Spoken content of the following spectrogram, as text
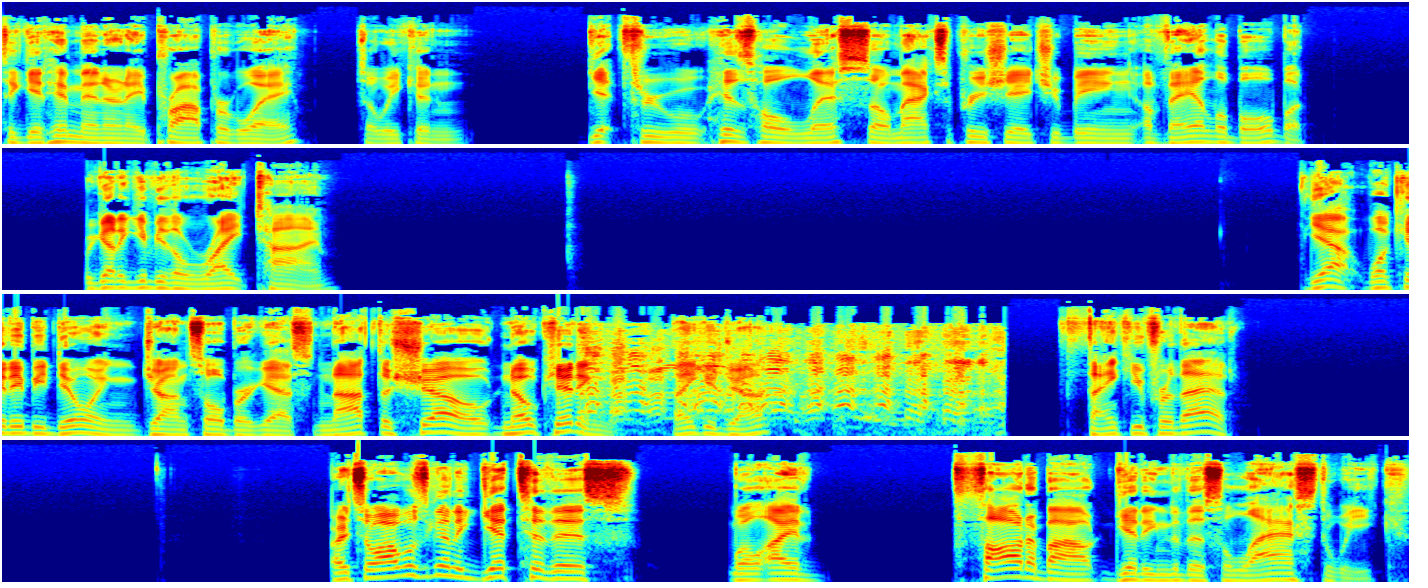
to get him in in a proper way so we can get through his whole list. So, Max, appreciate you being available, but we got to give you the right time. Yeah, what could he be doing, John Solberg? Yes, not the show. No kidding. Thank you, John thank you for that. All right, so I was going to get to this. Well, I had thought about getting to this last week,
